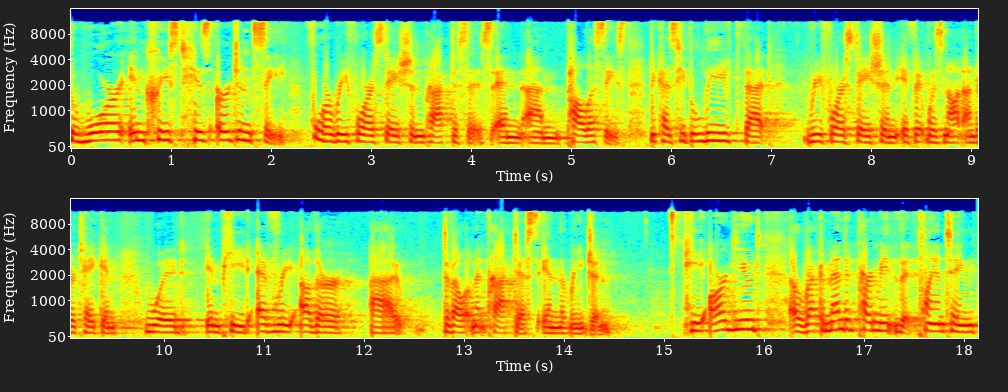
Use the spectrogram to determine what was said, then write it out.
The war increased his urgency for reforestation practices and um, policies because he believed that reforestation, if it was not undertaken, would impede every other uh, development practice in the region. He argued, or recommended, pardon me, that planting,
